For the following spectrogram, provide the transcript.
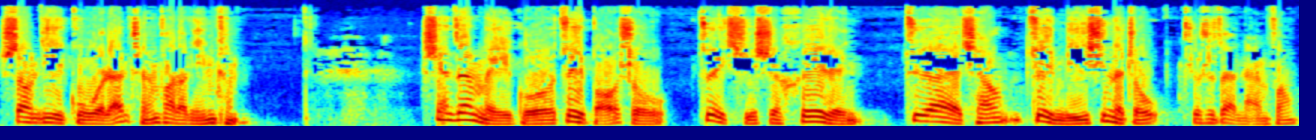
上帝果然惩罚了林肯。现在美国最保守、最歧视黑人、最爱枪、最迷信的州就是在南方。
